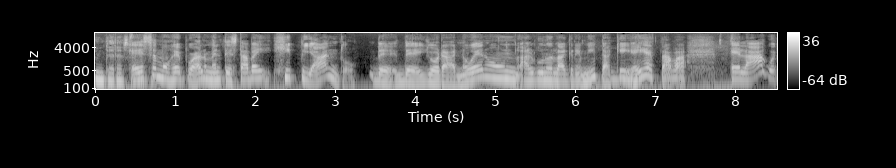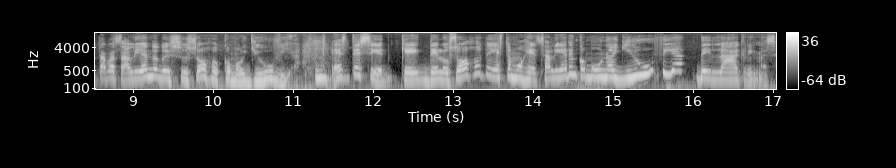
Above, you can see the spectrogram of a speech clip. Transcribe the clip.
Interesante. Esa mujer probablemente estaba hipeando de, llorar, no era un, alguna lagrimita aquí, ella estaba, el agua estaba saliendo de sus ojos como lluvia. Es decir, que de los ojos de esta mujer salieron como una lluvia de lágrimas.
